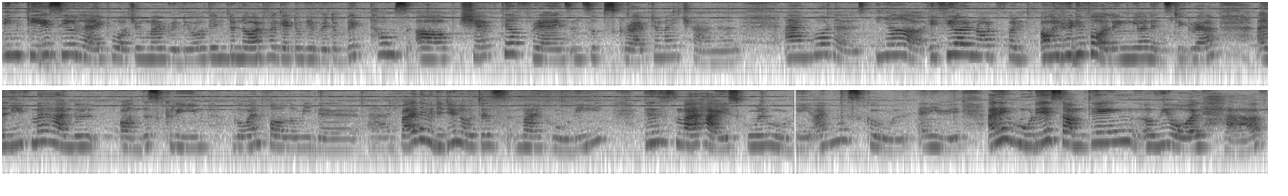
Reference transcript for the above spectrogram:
in case you liked watching my video, then do not forget to give it a big thumbs up, share with your friends and subscribe to my channel. And what else? Yeah, if you are not already following me on Instagram, I'll leave my handle on the screen. Go and follow me there. And by the way, did you notice my hoodie? this is my high school hoodie. I miss school. Anyway, I think hoodie is something uh, we all have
